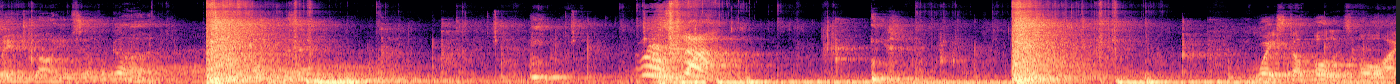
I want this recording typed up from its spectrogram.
man got himself a gun. Waste of bullets, boy.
